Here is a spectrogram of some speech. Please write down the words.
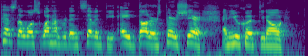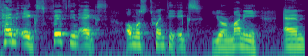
Tesla was $178 per share and you could, you know, 10x, 15x, almost 20x your money and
